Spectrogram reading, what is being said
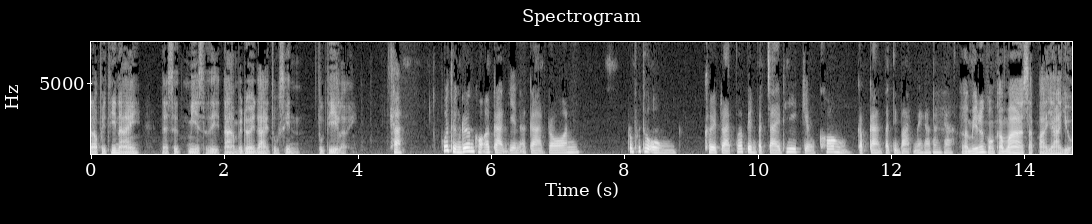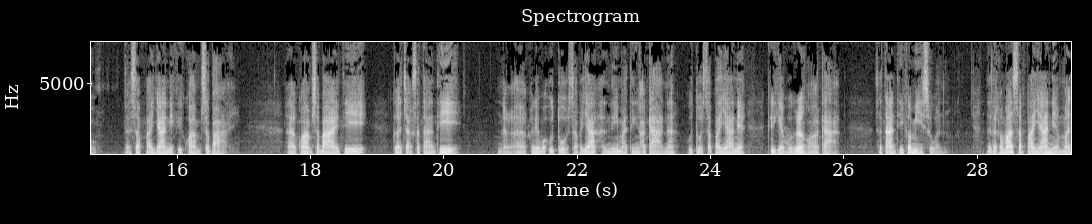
เราไปที่ไหนเนี่ยมีสติตามไปด้วยได้ทุกสิ้นทุกที่เลย ค่ะ พูดถึงเรื่องของอากาศเย็นอากาศร้อน พระพุทธองค์เคยตรัสว่าเป็นปัจจัยที่เกี่ยวข้องกับการปฏิบัติไหมคะท่านคะมีเรื่องของคำว่าสัปปายะอยู่สัปปายะนี่คือความสบาย ความสบายที่เกิดจากสถานที่เขาเรียกว่าอุตุสัพยะ อันนี้หมายถึงอากาศนะ อุตุสัพยะเนี่ยคือเกี่ยวกับเรื่องของอากาศ สถานที่ก็มีส่วน แต่คำว่าสัพยะเนี่ยมัน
